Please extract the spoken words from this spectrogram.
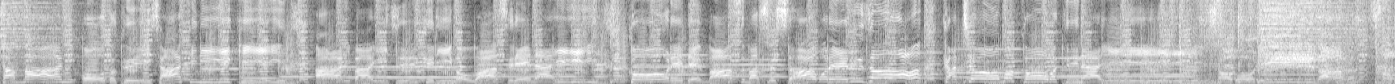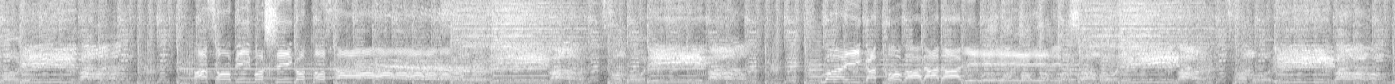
たまにお得意先に行きアリバイ作りも忘れないこれでます。ます。サボれるぞ課長も怖くないサボリーマンサボリーマン遊びも仕事さマンサボリーマン笑いが止まらないサボリーマンサボリーマン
